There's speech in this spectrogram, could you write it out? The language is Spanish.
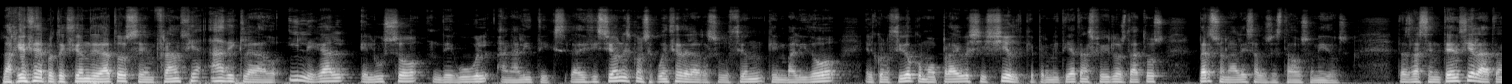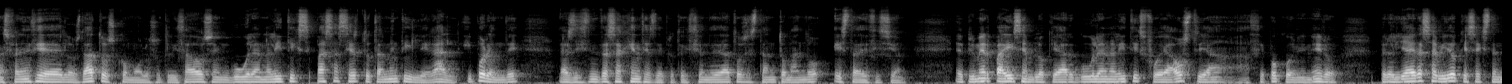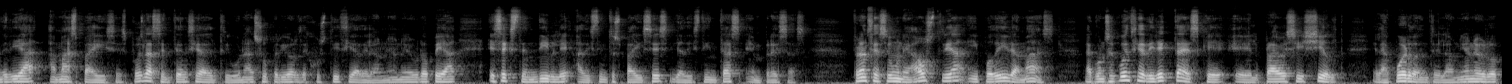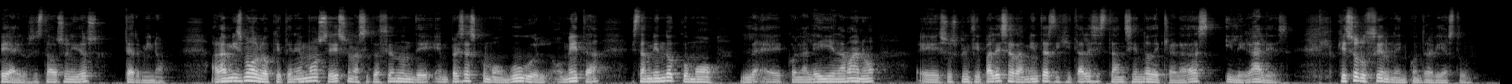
La Agencia de Protección de Datos en Francia ha declarado ilegal el uso de Google Analytics. La decisión es consecuencia de la resolución que invalidó el conocido como Privacy Shield, que permitía transferir los datos personales a los Estados Unidos. Tras la sentencia, la transferencia de los datos como los utilizados en Google Analytics pasa a ser totalmente ilegal y por ende las distintas agencias de protección de datos están tomando esta decisión. El primer país en bloquear Google Analytics fue Austria hace poco, en enero, pero ya era sabido que se extendería a más países, pues la sentencia del Tribunal Superior de Justicia de la Unión Europea es extendible a distintos países y a distintas empresas. Francia se une a Austria y puede ir a más. La consecuencia directa es que el Privacy Shield, el acuerdo entre la Unión Europea y los Estados Unidos, terminó. Ahora mismo lo que tenemos es una situación donde empresas como Google o Meta están viendo como eh, con la ley en la mano eh, sus principales herramientas digitales están siendo declaradas ilegales. ¿Qué solución le encontrarías tú?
